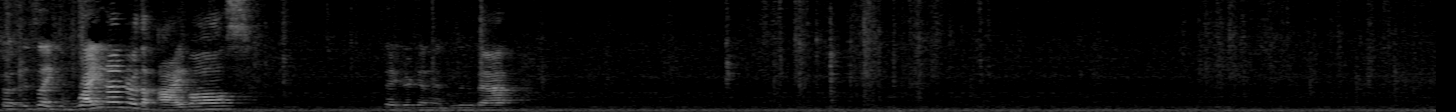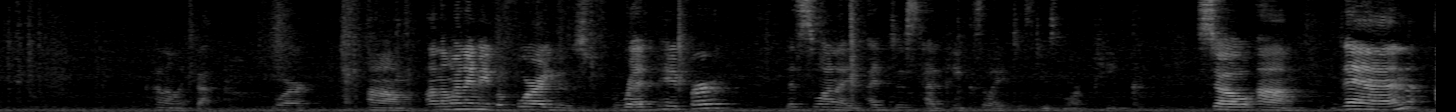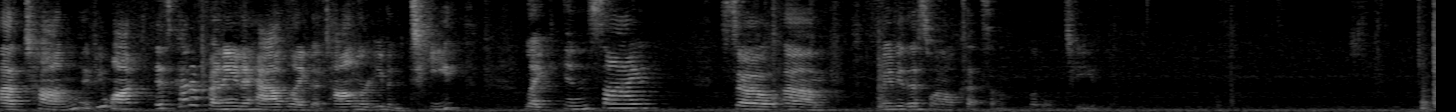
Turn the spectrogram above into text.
So it's like right under the eyeballs that you're gonna glue that. made before I used red paper. This one I, I just had pink, so I just used more pink. So um, then a tongue, if you want. It's kind of funny to have like a tongue or even teeth like inside. So um, maybe this one I'll cut some little teeth.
